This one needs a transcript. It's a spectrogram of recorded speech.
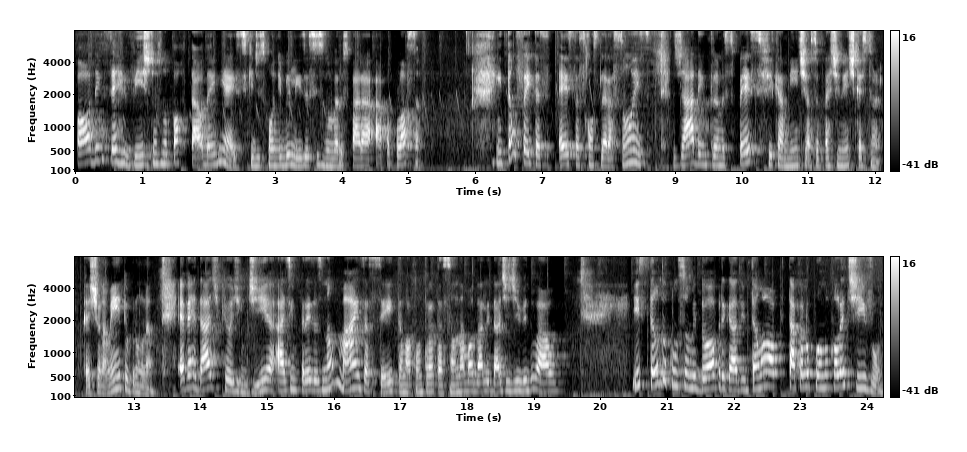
podem ser vistos no portal da ANS, que disponibiliza esses números para a população. Então, feitas essas considerações, já adentrando especificamente ao seu pertinente questionamento, Bruna, é verdade que hoje em dia as empresas não mais aceitam a contratação na modalidade individual, estando o consumidor obrigado então a optar pelo plano coletivo,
